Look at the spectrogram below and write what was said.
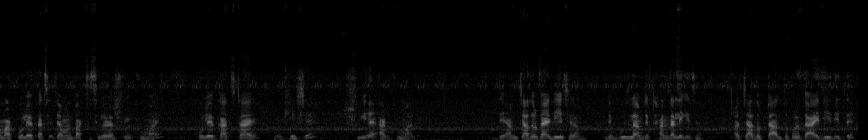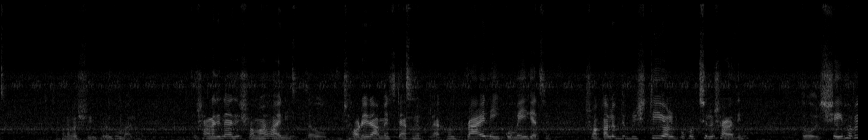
আমার কোলের কাছে যেমন বাচ্চা ছেলেরা শুয়ে ঘুমায়, কোলের কাছটায় ঘেঁষে শুয়ে আর ঘুমালো। দিয়ে আমি চাদর গায়ে দিয়েছিলাম। দিয়ে বুঝলাম যে ঠান্ডা লেগেছে। আর চাদরটা আলতো করে গায়ে দিয়ে দিতে, এখন আবার শুয়ে পড়ে ঘুমালো। সারাদিনে আজ সময় হয়নি, তো ঝড়ের আমেজটা এখন এখন প্রায় নেই, কমেই গেছে। সকাল অবধি বৃষ্টি অল্প হচ্ছিল সারাদিন, তো সেইভাবে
